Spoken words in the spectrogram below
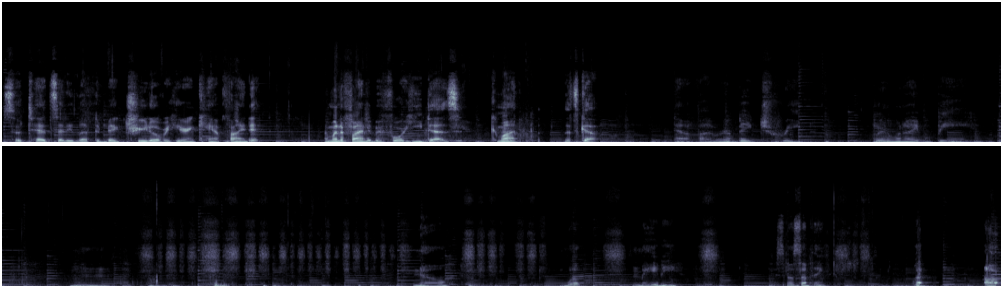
So Ted said he left a big treat over here and can't find it. I'm gonna find it before he does. Come on, let's go. Now, if I were a big treat, where would I be? Hmm. No. Well, maybe. I smell something. What? Oh,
